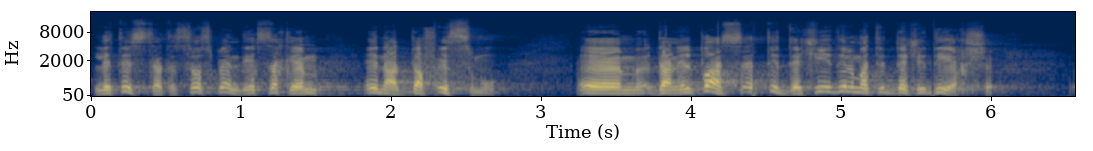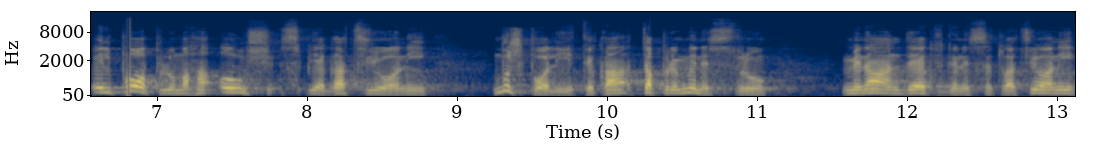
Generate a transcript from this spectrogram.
li tista' tissospendih sakemm inaddaf ismu. Dan il-pass qed tiddeċiedi li ma tiddeċidihx. Il-poplu ma ħaqqux spjegazzjoni mhux politika ta' Prim Ministru Min għandek f'din is-sitwazzjoni?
